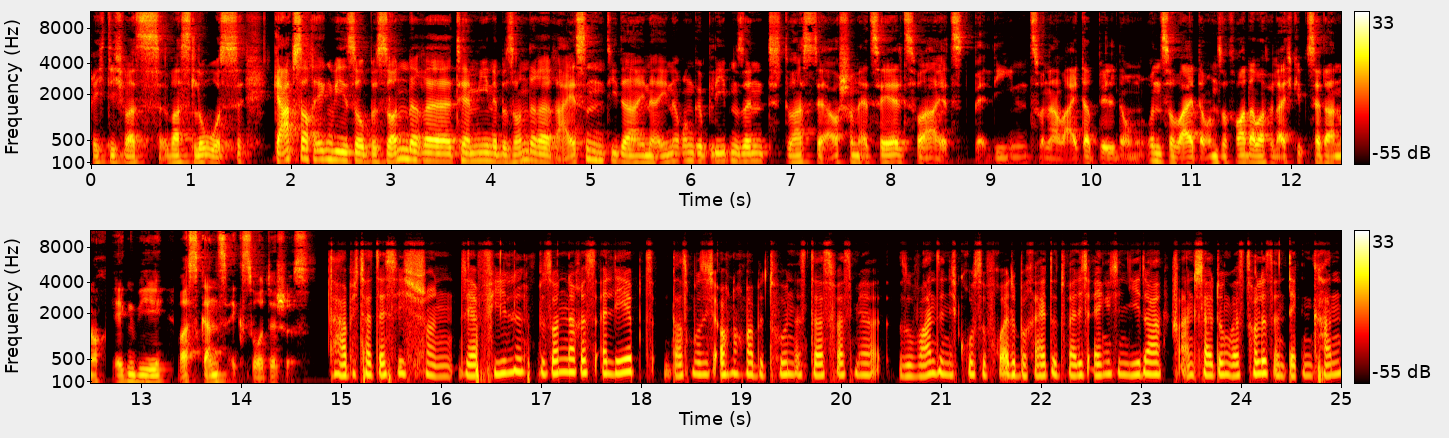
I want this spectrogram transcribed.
richtig was, was los. Gab es auch irgendwie so besondere Termine, besondere Reisen, die da in Erinnerung geblieben sind? Du hast ja auch schon erzählt, zwar jetzt Berlin zu einer Weiterbildung und so weiter und so fort, aber vielleicht gibt's ja da noch irgendwie was ganz Exotisches. Da habe ich tatsächlich schon sehr viel Besonderes erlebt. Das muss ich auch nochmal betonen, ist das, was mir so wahnsinnig große Freude bereitet, weil ich eigentlich in jeder Veranstaltung was Tolles entdecken kann.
